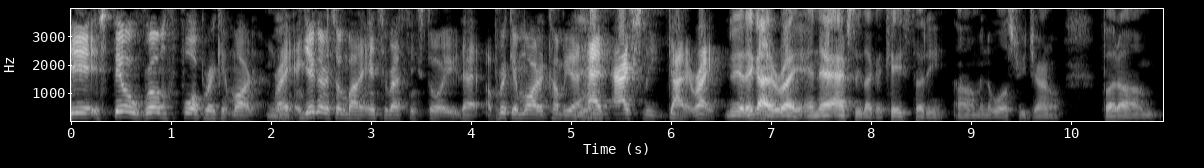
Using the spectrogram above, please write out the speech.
there is still room for brick and mortar, right? Yeah. And you're going to talk about an interesting story that a brick and mortar company that Yeah. has actually got it right. Yeah, they got it right, and they're actually like a case study um, in the Wall Street Journal. But um,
